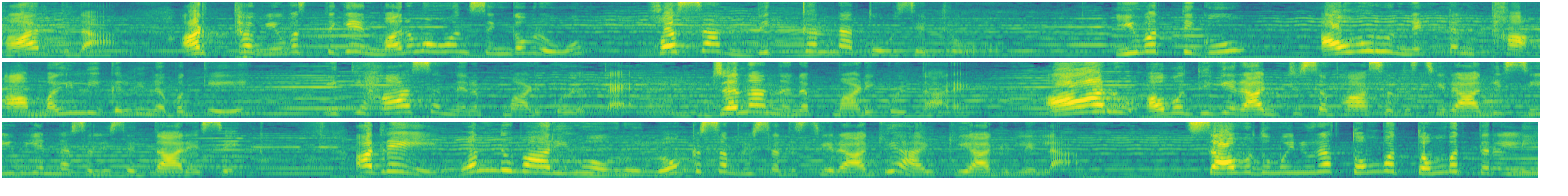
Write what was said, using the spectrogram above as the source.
ಭಾರತದ ಅರ್ಥವ್ಯವಸ್ಥೆಗೆ ಮನಮೋಹನ್ ಸಿಂಗ್ ಅವರು ಹೊಸ ದಿಕ್ಕನ್ನ ತೋರಿಸಿದ್ರು. ಇವತ್ತಿಗೂ ಅವರು ನೆಟ್ಟಂಥ ಆ ಮೈಲಿಗಲ್ಲಿನ ಬಗ್ಗೆ ಇತಿಹಾಸ ನೆನಪು ಮಾಡಿಕೊಳ್ಳುತ್ತೆ, ಜನ ನೆನಪು ಮಾಡಿಕೊಳ್ತಾರೆ. ಆರು ಅವಧಿಗೆ ರಾಜ್ಯಸಭಾ ಸದಸ್ಯರಾಗಿ ಸೇವೆಯನ್ನ ಸಲ್ಲಿಸಿದ್ದಾರೆ ಸಿಂಗ್. ಆದ್ರೆ ಒಂದು ಬಾರಿಯೂ ಅವರು ಲೋಕಸಭೆ ಸದಸ್ಯರಾಗಿ ಆಯ್ಕೆಯಾಗಿರಲಿಲ್ಲ. ಸಾವಿರದ ಒಂಬೈನೂರ ತೊಂಬತ್ತೊಂಬತ್ತರಲ್ಲಿ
